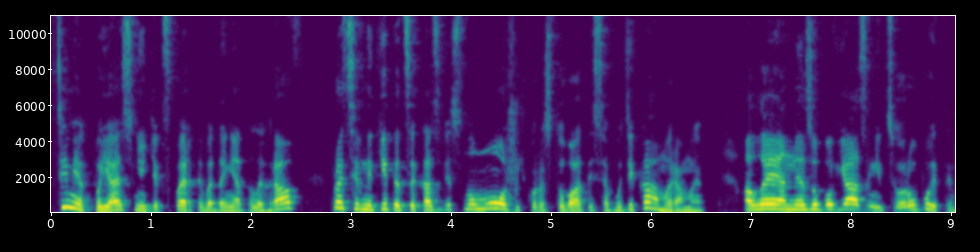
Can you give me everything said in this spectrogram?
Втім, як пояснюють експерти видання Телеграф, працівники ТЦК, звісно, можуть користуватися бодікамерами, але не зобов'язані цього робити.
